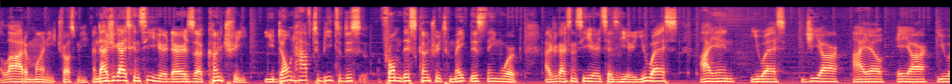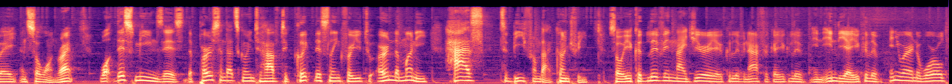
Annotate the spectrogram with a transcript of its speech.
a lot of money trust me. And as you guys can see here there's a country. You don't have to be to this from this country to make this thing work. As you guys can see here it says here us in us gr il ar ua and so on right? What this means is the person that's going to have to click this link for you to earn the money has to be from that country. So you could live in nigeria you could live in africa you could live in india you could live anywhere in the world.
